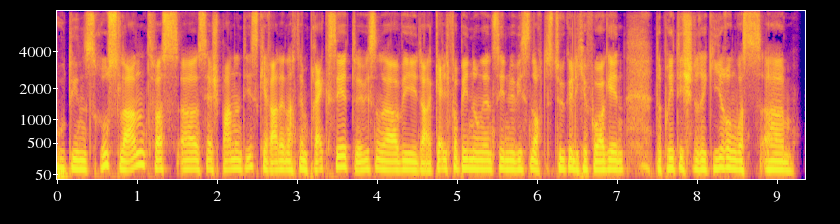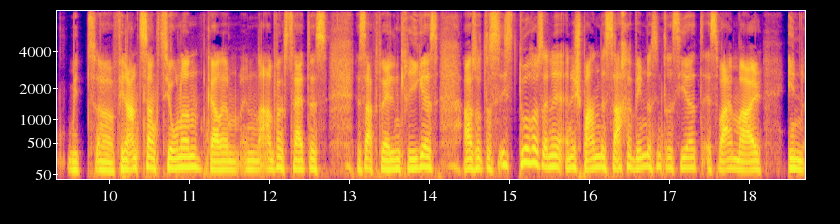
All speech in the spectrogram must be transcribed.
Putins Russland, was äh, sehr spannend ist, gerade nach dem Brexit. Wir wissen da, wie da Geldverbindungen sind. Wir wissen auch das zögerliche Vorgehen der britischen Regierung, was äh, mit äh, Finanzsanktionen, gerade in der Anfangszeit des, des aktuellen Krieges. Also das ist durchaus eine, eine spannende Sache, wem das interessiert. Es war einmal in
